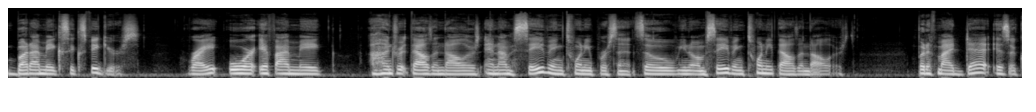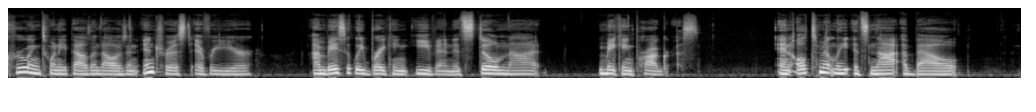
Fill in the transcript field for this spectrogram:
but I make six figures, right? Or if I make $100,000 and I'm saving 20%, so, you know, I'm saving $20,000. But if my debt is accruing $20,000 in interest every year, I'm basically breaking even. It's still not making progress. And ultimately, it's not about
